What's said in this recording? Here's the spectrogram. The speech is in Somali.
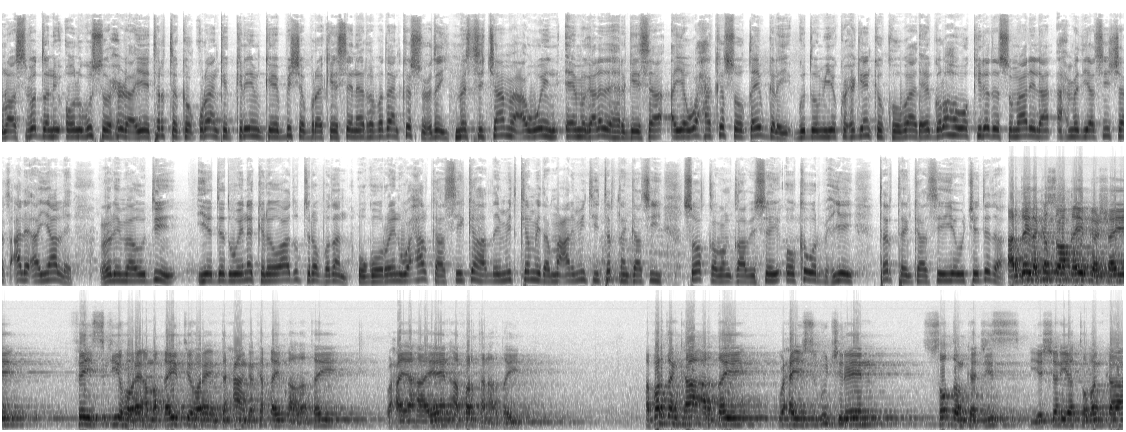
munaasabadani oo lagu soo xidhayay tartanka qur'aanka kariimka ee bisha barakeysan ee rabadaan ka socday masjid jaamaca weyn ee magaalada hargeysa ayaa waxaa ka soo qayb galay gudoomiye ku-xigeenka koowaad ee golaha wakiilada somalilan axmed yaasiin sheekh cali ayaale culimaaudiin iyo dadweyne kale oo aada u tiro badan. Ugu horeyn waxaa halkaasi ka hadlay mid ka mid a macalimiintii tartankaasi soo qabanqaabisay oo ka warbixiyey tartankaasi iyo ujeeddada. Ardayda ka soo qayb gashay fayskii hore ama qaybtii hore imtixaanka ka qayb qaadatay waxay ahaayeen afartan arday. Afartankaa arday waxay isugu jireen soddonka jis iyo shan iyo tobanka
